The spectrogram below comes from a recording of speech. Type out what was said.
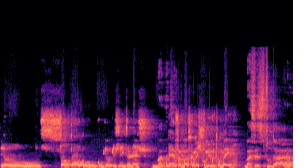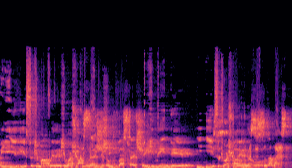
Eu só toco com o que eu aprendi na internet. Mas, é, foi basicamente comigo também. mas vocês estudaram. E, isso que é uma coisa que eu acho Bastante, que o ouvinte Bastante. tem que entender. E isso que eu acho Eu legal. preciso estudar mais.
